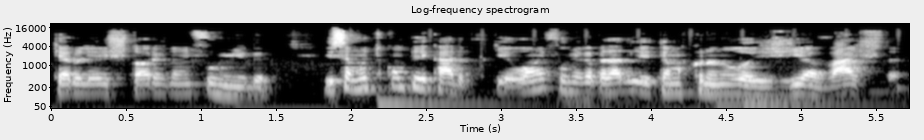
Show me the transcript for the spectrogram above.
quero ler histórias do Homem-Formiga. Isso é muito complicado, porque o Homem-Formiga, apesar de ele ter uma cronologia vasta,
